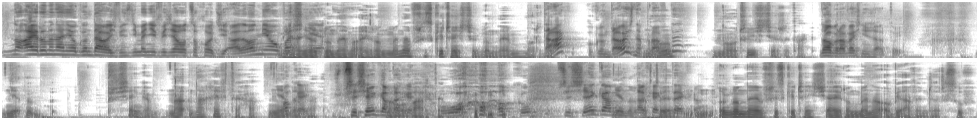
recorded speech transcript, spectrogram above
no Ironmana nie oglądałeś, więc nie będziesz wiedział o co chodzi, ale on miał Ja właśnie... nie oglądałem Ironmana, wszystkie części oglądałem, mordo. Tak? Oglądałeś naprawdę? No, no oczywiście, że tak. Dobra, weź nie żartuj. Nie, no, przysięgam. Na, na hechtecha. Nie, Okej, dobra. przysięgam na he- warte. Wow, przysięgam Nie no, na hektecha. Oglądałem wszystkie części Ironmana, obie Avengersów.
